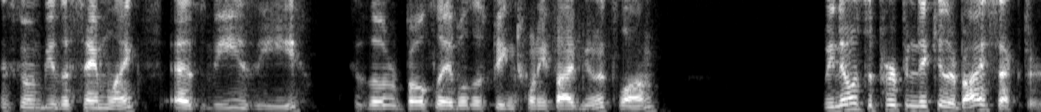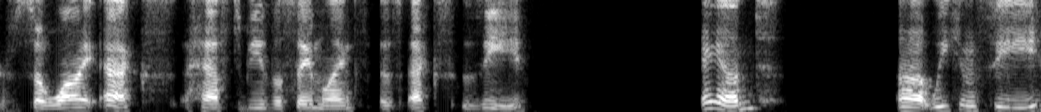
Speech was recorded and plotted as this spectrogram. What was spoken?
is going to be the same length as VZ, because they were both labeled as being 25 units long. We know it's a perpendicular bisector, so YX has to be the same length as XZ. And uh, we can see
